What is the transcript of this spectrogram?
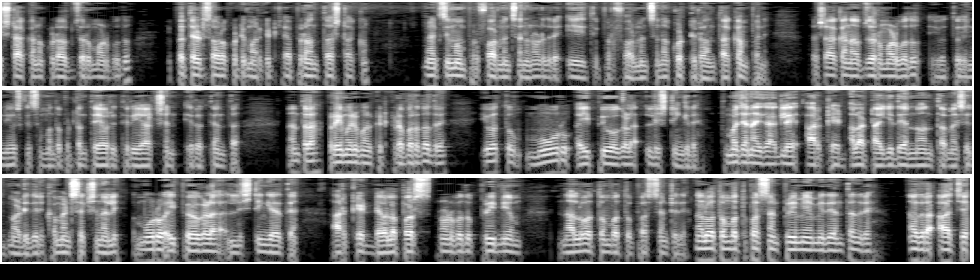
ಈ ಸ್ಟಾಕನ್ನು ಕೂಡ ಅಬ್ಸರ್ವ್ ಮಾಡ್ಬೋದು. ಇಪ್ಪತ್ತೆರಡು ಸಾವಿರ ಕೋಟಿ ಮಾರ್ಕೆಟ್ ಕ್ಯಾಪ್ ಇರುವಂತಹ ಸ್ಟಾಕ್ ಮ್ಯಾಕ್ಸಿಮಮ್ ಪರ್ಫಾರ್ಮೆನ್ಸನ್ನು ನೋಡಿದ್ರೆ ಈ ರೀತಿ ಪರ್ಫಾರ್ಮೆನ್ಸನ್ನು ಕೊಟ್ಟಿರುವಂತಹ ಕಂಪನಿ ಸ್ಟಾಕ್ ಅನ್ನು ಅಬ್ಸರ್ವ್ ಮಾಡ್ಬೋದು. ಇವತ್ತು ಈ ನ್ಯೂಸ್ಗೆ ಸಂಬಂಧಪಟ್ಟಂತೆ ಯಾವ ರೀತಿ ರಿಯಾಕ್ಷನ್ ಇರುತ್ತೆ ಅಂತ. ನಂತರ ಪ್ರೈಮರಿ ಮಾರ್ಕೆಟ್ ಕಡೆ ಬರೋದಾದ್ರೆ, ಇವತ್ತು ಮೂರು ಐ ಪಿ ಒಗಳ ಲಿಸ್ಟಿಂಗ್ ಇದೆ. ತುಂಬಾ ಜನ ಈಗಾಗಲೇ ಆರ್ಕೆಡ್ ಅಲರ್ಟ್ ಆಗಿದೆ ಅನ್ನೋಂತ ಮೆಸೇಜ್ ಮಾಡಿದ್ದೀನಿ ಕಮೆಂಟ್ ಸೆಕ್ಷನ್ ಅಲ್ಲಿ. ಮೂರು ಐ ಪಿ ಒಗಳ ಲಿಸ್ಟಿಂಗ್ ಇರುತ್ತೆ. ಆರ್ಕೆಡ್ ಡೆವಲಪರ್ಸ್ ನೋಡಬಹುದು ಪ್ರೀಮಿಯಂ ನಲವತ್ತೊಂಬತ್ತು ಪರ್ಸೆಂಟ್ ಇದೆ. ನಲವತ್ತೊಂಬತ್ತು ಪರ್ಸೆಂಟ್ ಪ್ರೀಮಿಯಂ ಇದೆ ಅಂತಂದ್ರೆ ಅದರ ಆಚೆ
